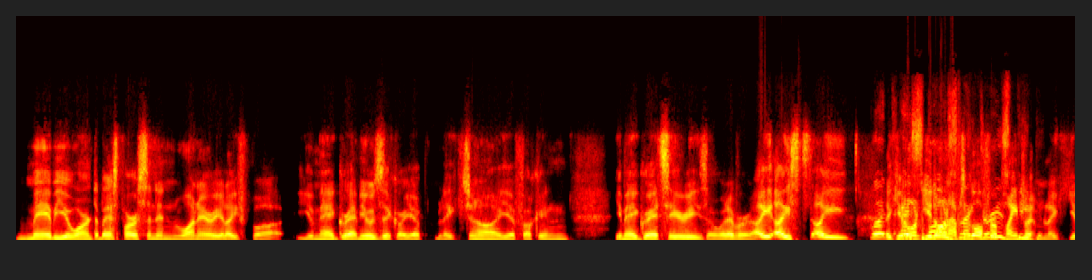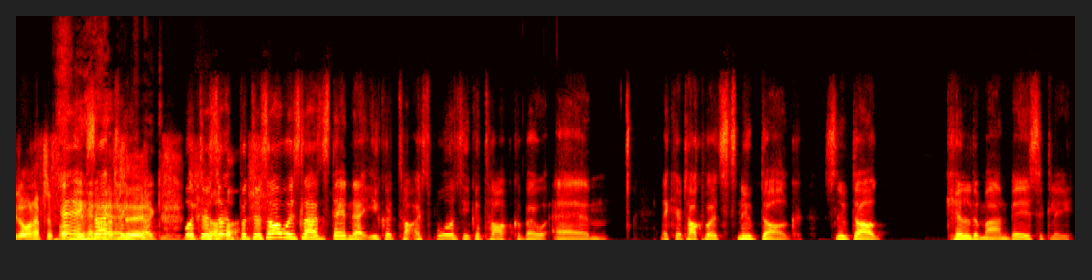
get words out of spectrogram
maybe you weren't the best person in one area of life, but you made great music, or you like you know you fucking you made great series or whatever. I I I But like you I don't you don't suppose, have to go for a is pint with him. Like you don't have to. fucking- you don't have exactly. to- exactly. But there's a, but there's always lads then that you could talk. I suppose you could talk about um like you're talking about Snoop Dogg. Snoop Dogg killed a man basically.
